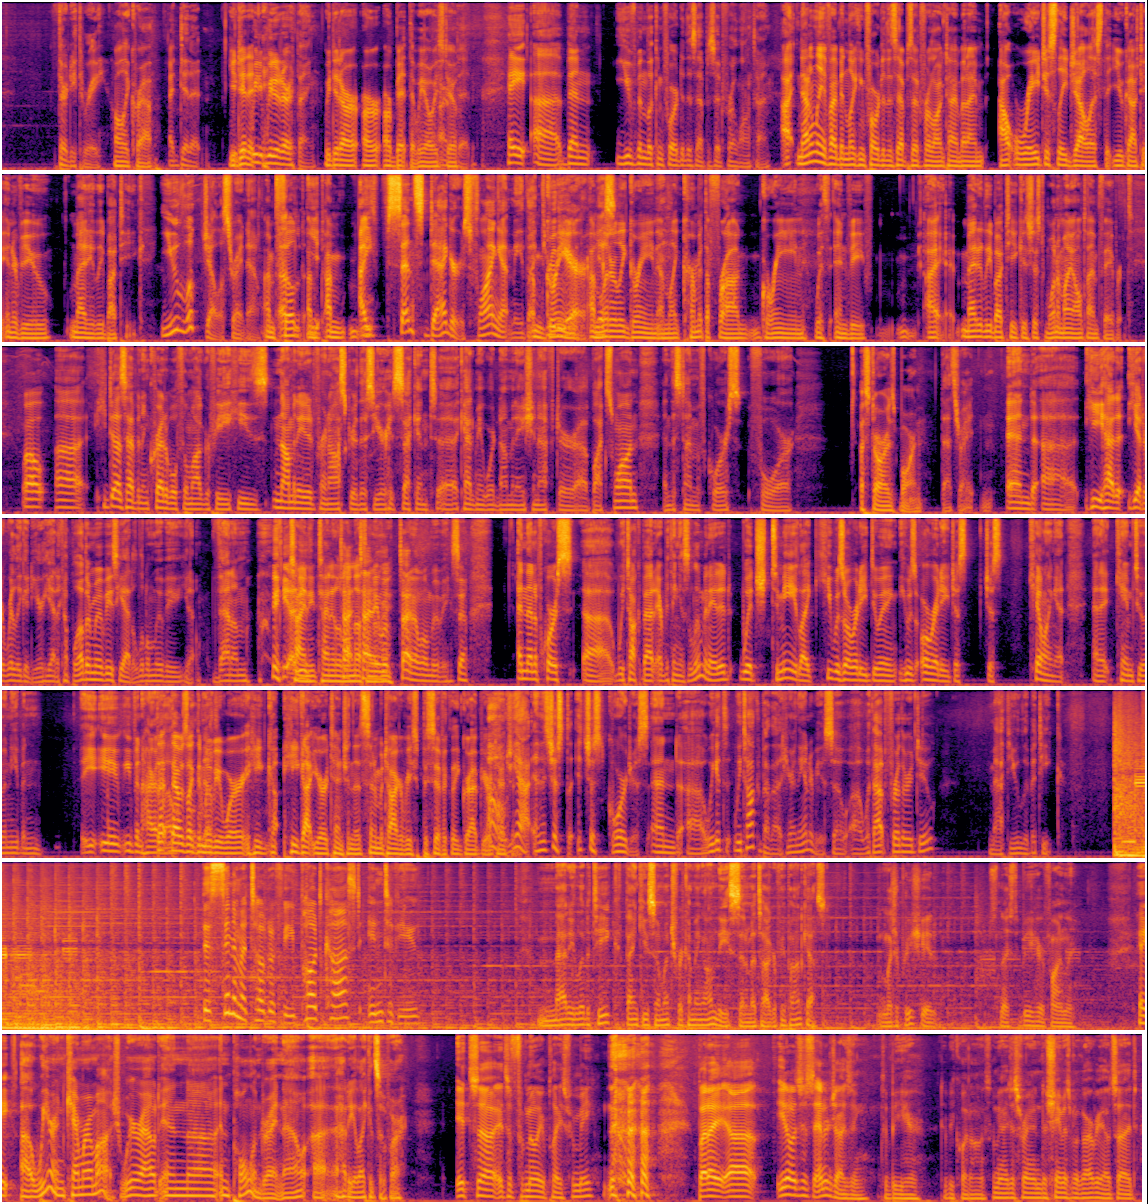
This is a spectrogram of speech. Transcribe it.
33. Holy crap. I did it. You We did it. We, we did our thing. We did our, our, our bit that we always Our do. bit. Hey, uh, Ben, you've been looking forward to this episode for a long time. I, not only have I been looking forward to this episode for a long time, but I'm outrageously jealous that you got to interview Maddie Libatique. You look jealous right now. I'm filled. Uh, I'm, I'm, I sense daggers flying at me like I'm through green. the air. I'm Yes. literally green. I'm like Kermit the Frog green with envy. I Libatique is just one of my all time favorites. Well, uh, he does have an incredible filmography. He's nominated for an Oscar this year, his second uh, Academy Award nomination after uh, Black Swan, and this time, of course, for A Star is Born. That's right. And uh, he had he had a really good year. He had a couple other movies. He had a little movie, you know, Venom. Tiny- tiny little nothing tiny, movie. Little, tiny little movie. So, and then of course uh, we talk about everything is illuminated, which to me like he was already doing. He was already just just killing it, and it came to an even even higher That, level. that was like the movie where he got, he got your attention. The cinematography specifically grabbed your Oh attention. yeah, and it's just it's just gorgeous, and uh, we get to, we talk about that here in the interview. So uh, without further ado, Matthew Libatique. The Cinematography Podcast interview. Maddie Libatique, thank you so much for coming on the Cinematography Podcast. Much appreciated. It's nice to be here finally. Hey, uh, we are in Camerimage. We're out in uh, in Poland right now. Uh, how do you like it so far? It's uh, it's a familiar place for me, but I, uh, you know, it's just energizing to be here. To be quite honest, I mean, I just ran into Seamus McGarvey outside,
